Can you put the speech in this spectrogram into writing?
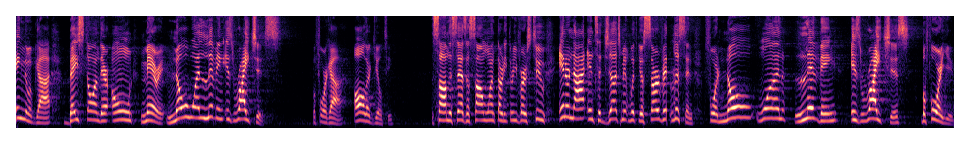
kingdom of God based on their own merit. No one living is righteous before God, all are guilty. The psalmist says in Psalm 133, verse 2 Enter not into judgment with your servant. Listen, for no one living is righteous before you.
